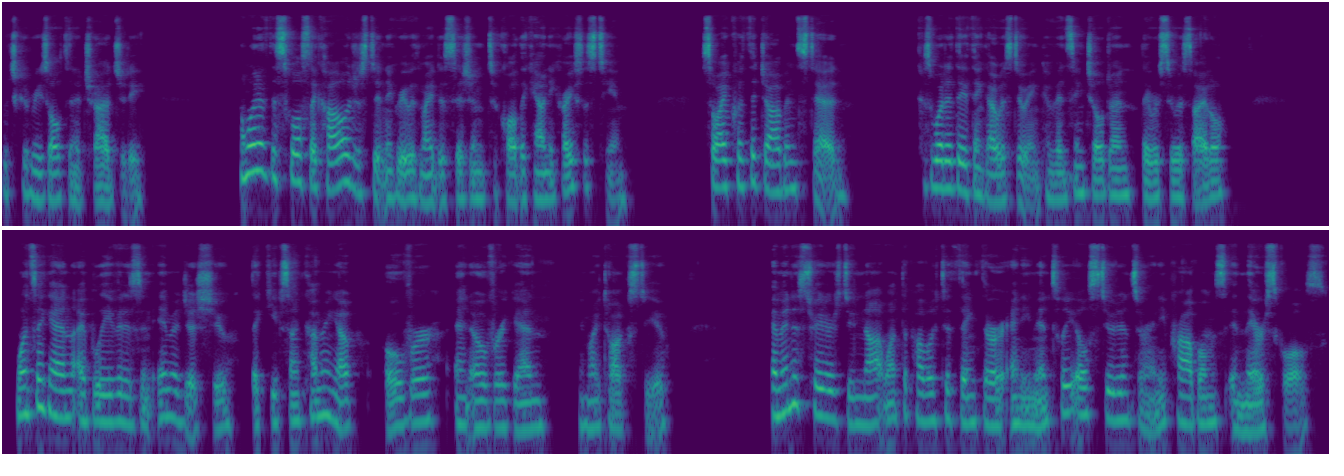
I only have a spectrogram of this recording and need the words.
which could result in a tragedy. And what if the school psychologist didn't agree with my decision to call the county crisis team? So I quit the job instead. Because what did they think I was doing? Convincing children they were suicidal? Once again, I believe it is an image issue that keeps on coming up over and over again in my talks to you. Administrators do not want the public to think there are any mentally ill students or any problems in their schools.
